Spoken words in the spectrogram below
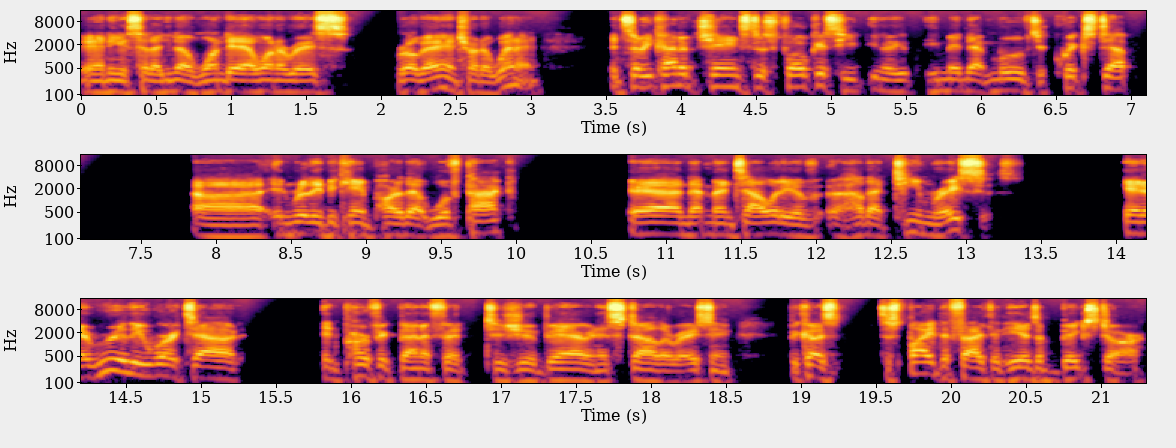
and he said, you know, one day I want to race Roubaix and try to win it. And so he kind of changed his focus. He, you know, he, he made that move to Quick Step, uh, and really became part of that Wolf Pack and that mentality of how that team races. And it really worked out in perfect benefit to Gilbert and his style of racing because despite the fact that he is a big star,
